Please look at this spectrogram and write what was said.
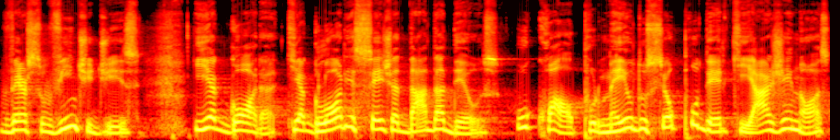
verso 20 diz: E agora que a glória seja dada a Deus, o qual, por meio do seu poder que age em nós,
